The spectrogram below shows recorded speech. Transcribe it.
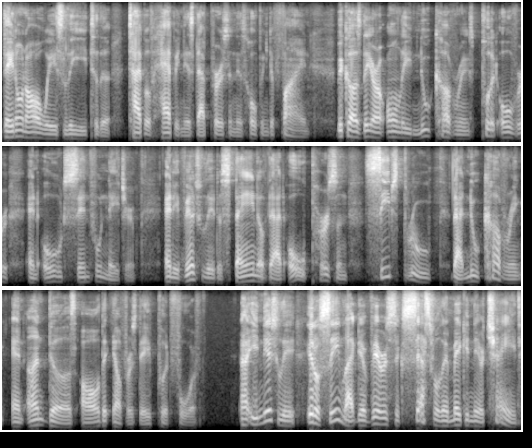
they don't always lead to the type of happiness that person is hoping to find because they are only new coverings put over an old sinful nature. And eventually, the stain of that old person seeps through that new covering and undoes all the efforts they've put forth. Now, initially, it'll seem like they're very successful in making their change,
